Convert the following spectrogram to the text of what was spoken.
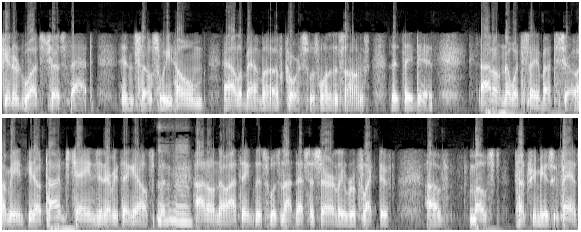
Skynyrd was just that. And so, Sweet Home Alabama, of course, was one of the songs that they did. I don't know what to say about the show. I mean, you know, times change and everything else, but mm-hmm. I don't know. I think this was not necessarily reflective of most country music fans.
